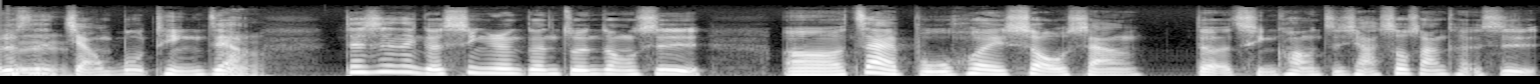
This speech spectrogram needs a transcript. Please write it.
就是讲不听这样。嗯、但是那个信任跟尊重是，呃，在不会受伤的情况之下，受伤可能是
